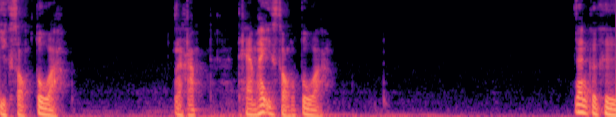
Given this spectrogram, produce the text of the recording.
อีกสองตัวนะครับ แถมให้อีกสองตัว นั่นก็คือ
